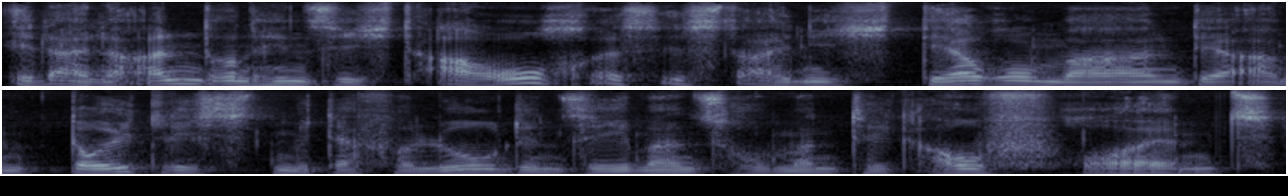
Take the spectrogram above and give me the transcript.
in einer anderen Hinsicht auch. Es ist eigentlich der Roman, der am deutlichsten mit der verlorenen Seemannsromantik aufräumt,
